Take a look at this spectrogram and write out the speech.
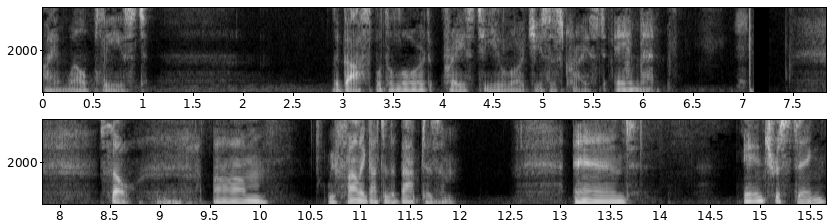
I am well pleased. The Gospel of the Lord, praise to you, Lord Jesus Christ. Amen. So, um, we finally got to the baptism. And interesting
